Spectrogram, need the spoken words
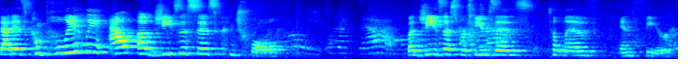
that is completely out of Jesus' control. But Jesus refuses to live in fear.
